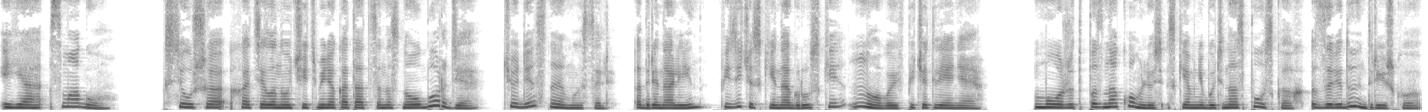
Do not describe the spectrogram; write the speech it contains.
и я смогу. Ксюша хотела научить меня кататься на сноуборде? Чудесная мысль. Адреналин, физические нагрузки, новые впечатления. Может, познакомлюсь с кем-нибудь на спусках, заведу интрижку,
